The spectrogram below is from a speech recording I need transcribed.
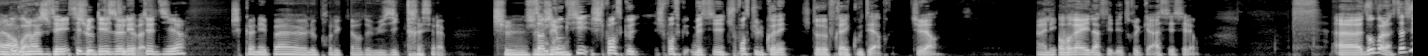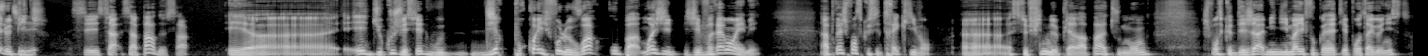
Alors Donc voilà, moi, je, vais, suis désolé de te dire, je connais pas euh, le producteur de musique très célèbre. Je, je- Sam Cooke, si, je pense que, je pense que, mais c'est- je pense que tu le connais. Je te ferai écouter après. Tu verras. Allez. En vrai, il a fait des trucs assez célèbres. Euh, donc voilà, ça c'est le pitch. C'est ça, ça part de ça. Et, euh, et du coup, je vais essayer de vous dire pourquoi il faut le voir ou pas. Moi, j'ai vraiment aimé. Après, je pense que c'est très clivant. Euh, ce film ne plaira pas à tout le monde. Je pense que déjà, à minima, il faut connaître les protagonistes.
